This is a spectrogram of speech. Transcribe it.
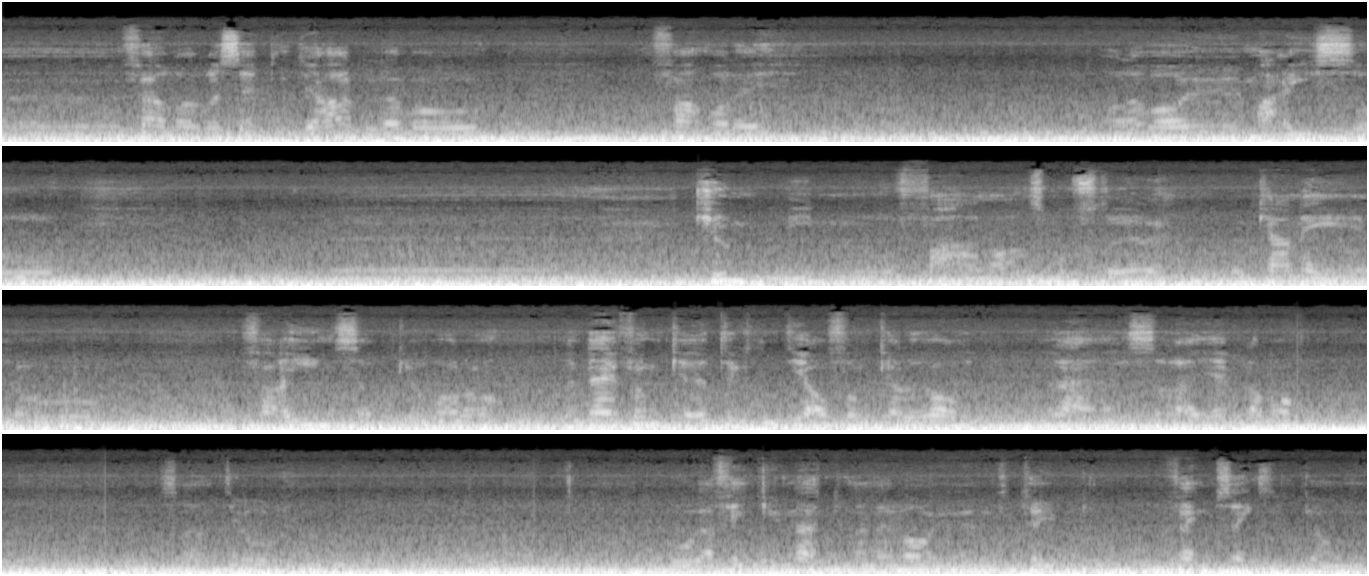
Eh, förra receptet jag hade det var, vad fan var det? Ja, det var ju majs och eh, kummin och fan och hans moster det. Och kanel och farinsocker var det. Men det funkade, tyckte inte jag funkade. Det var sådär jävla bra. Så jag inte gjorde. Och jag fick ju mött men det var ju typ 5-6 gånger.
